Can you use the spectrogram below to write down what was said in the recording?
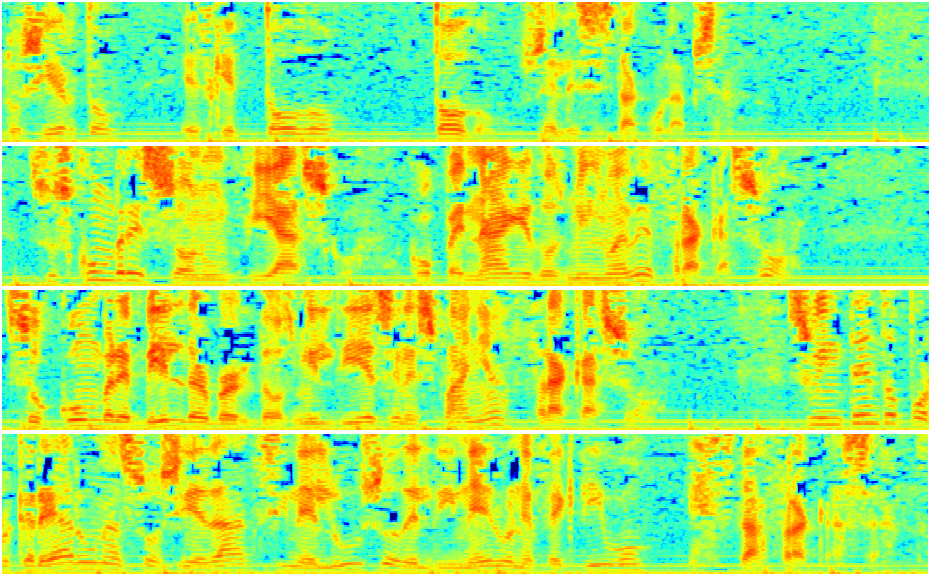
lo cierto es que todo, todo se les está colapsando. Sus cumbres son un fiasco. Copenhague 2009 fracasó. Su cumbre Bilderberg 2010 en España fracasó. Su intento por crear una sociedad sin el uso del dinero en efectivo está fracasando.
